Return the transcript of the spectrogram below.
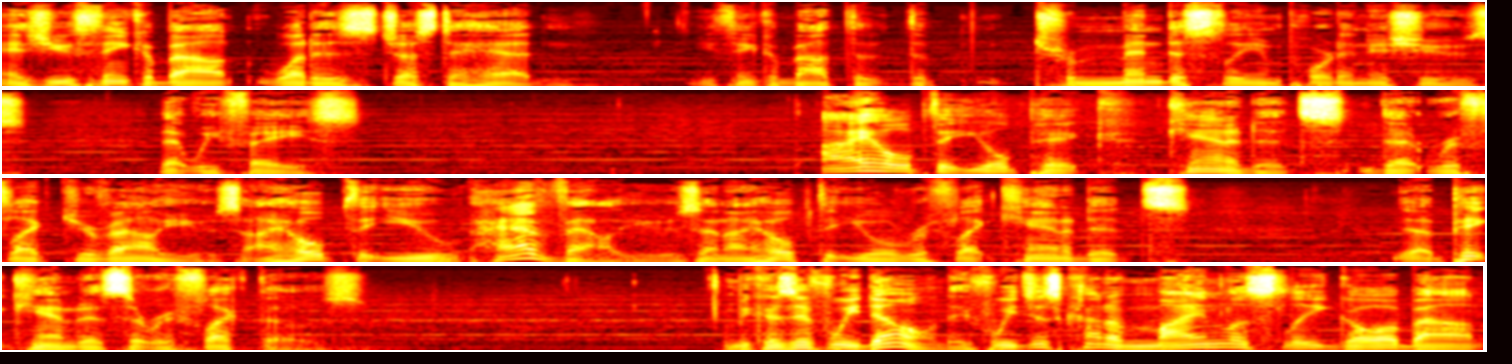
As you think about what is just ahead, you think about the, the tremendously important issues that we face. I hope that you'll pick candidates that reflect your values. I hope that you have values, and I hope that you'll reflect candidates uh, pick candidates that reflect those. Because if we don't, if we just kind of mindlessly go about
